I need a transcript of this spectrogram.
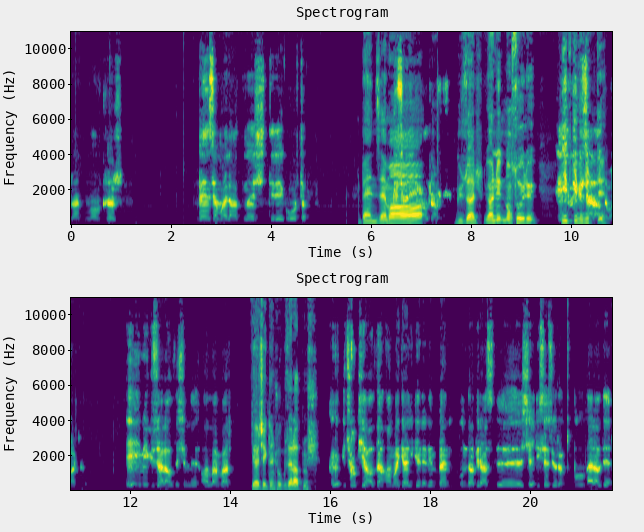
Burak Walker. Benzema ile atmış. Direkt orta. Benzema Güzel güzel. Yani nasıl öyle ip gibi gitti. aldı bak. Eğimi güzel aldı şimdi. Allah var. Gerçekten çok güzel atmış. Eğimi çok iyi aldı ama gel gelelim ben bunda biraz e, şeylik seziyorum. Bu herhalde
